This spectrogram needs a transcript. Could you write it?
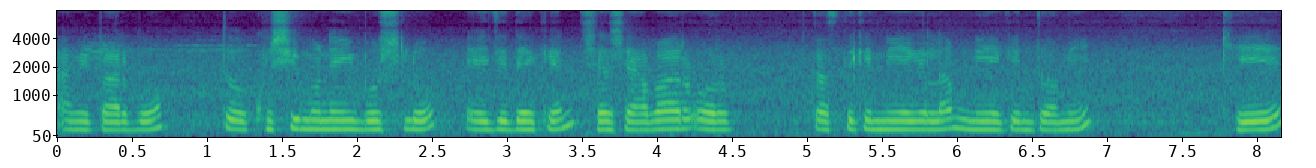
আমি পারব। তো খুশি মনেই বসল। এই যে দেখেন, শেষে আবার ওর কাছ থেকে নিয়ে গেলাম। নিয়ে কিন্তু আমি খেয়ে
